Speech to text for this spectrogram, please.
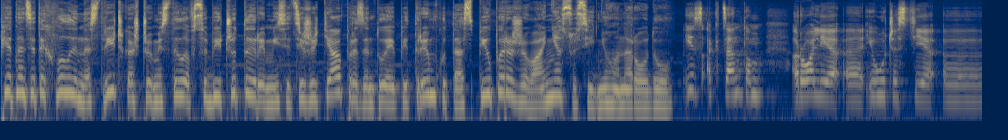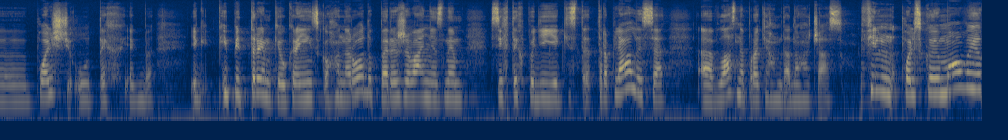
15-хвилинна стрічка, що містила в собі чотири місяці життя, презентує підтримку та співпереживання сусіднього народу. із акцентом ролі е, і участі е, Польщі у тих, якби і підтримки українського народу, переживання з ним всіх тих подій, які траплялися е, власне протягом даного часу. Фільм польською мовою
